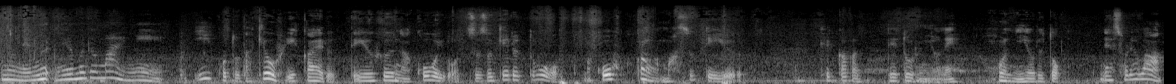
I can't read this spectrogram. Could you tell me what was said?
この眠眠る前にいいことだけを振り返るっていう風な行為を続けると、まあ、幸福感が増すっていう結果が出とるんよね本によると。でそれは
